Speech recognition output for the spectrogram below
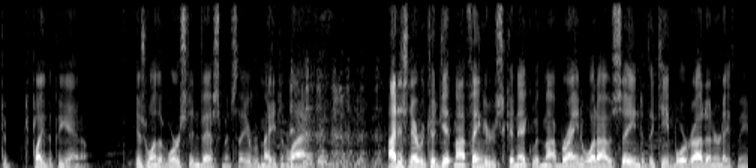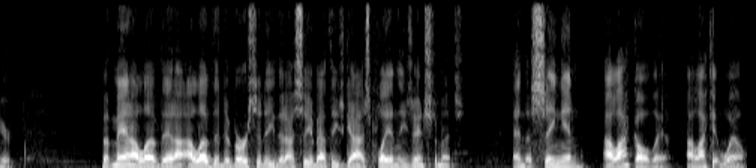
to, to play the piano. It was one of the worst investments they ever made in life. I just never could get my fingers to connect with my brain and what I was seeing to the keyboard right underneath me here. But man, I love that. I, love the diversity that I see about these guys playing these instruments and the singing. I like all that. I like it well.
